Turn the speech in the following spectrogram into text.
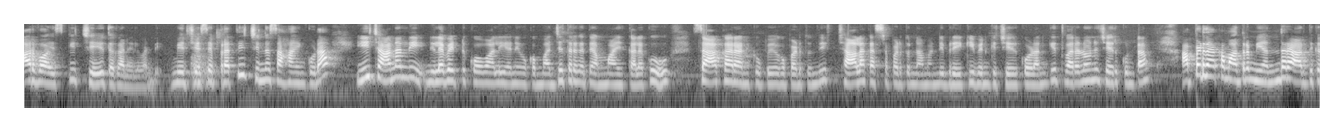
ఆర్ వాయిస్కి చేయుతగా నిలవండి. మీరు చేసే ప్రతి చిన్న సహాయం కూడా ఈ ఛానల్ని నిలబెట్టుకోవాలి అనే ఒక మధ్యతరగతి అమ్మాయి కలకు సహకారానికి ఉపయోగపడుతుంది. చాలా కష్టపడుతున్నామండి బ్రేక్ ఈవెన్కి చేరుకోవడానికి. త్వరలోనే చేరుకుంటాం. అప్పటిదాకా మాత్రం మీ అందరి ఆర్థిక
